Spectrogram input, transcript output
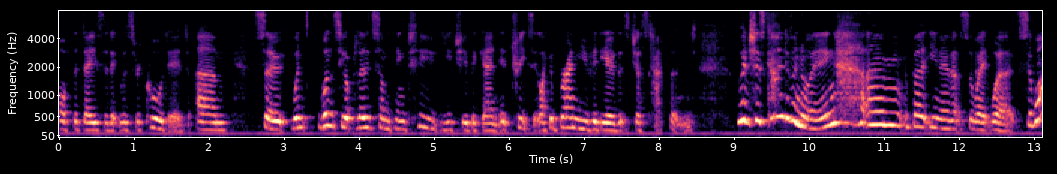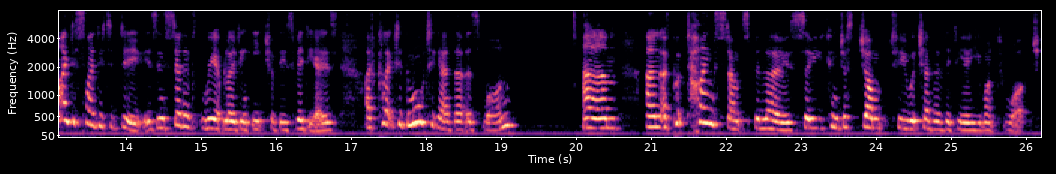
of the days that it was recorded. Um, so when once you upload something to YouTube again, it treats it like a brand new video that's just happened, which is kind of annoying, um, but you know, that's the way it works. So what I decided to do is instead of re-uploading each of these videos, I've collected them all together as one. Um, and I've put timestamps below so you can just jump to whichever video you want to watch.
